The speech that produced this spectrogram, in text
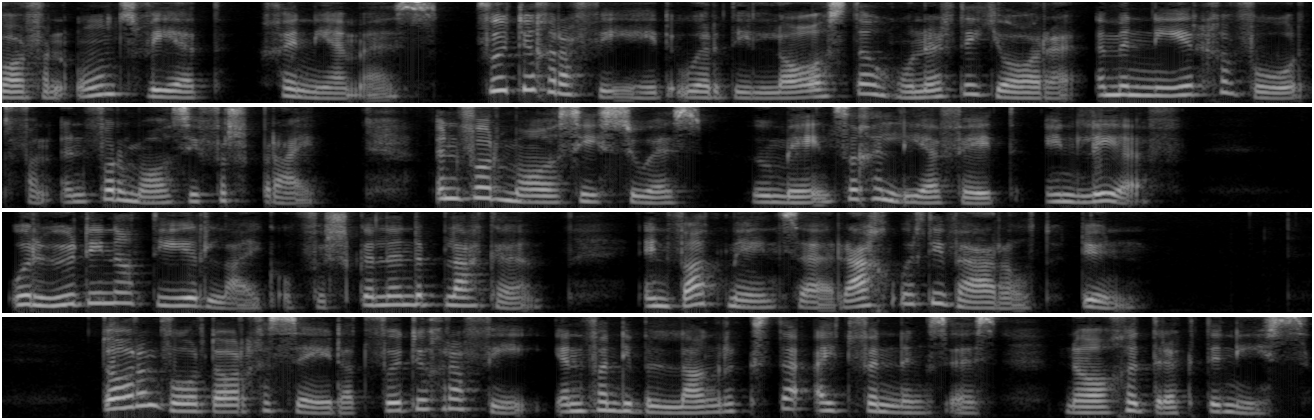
waarvan ons weet geneem is. Fotografie het oor die laaste honderde jare 'n manier geword van inligting versprei. Inligting soos hoe mense geleef het en leef, oor hoe die natuur lyk op verskillende plekke en wat mense reg oor die wêreld doen. Daarom word daar gesê dat fotografie een van die belangrikste uitvindings is na gedrukte nuus.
